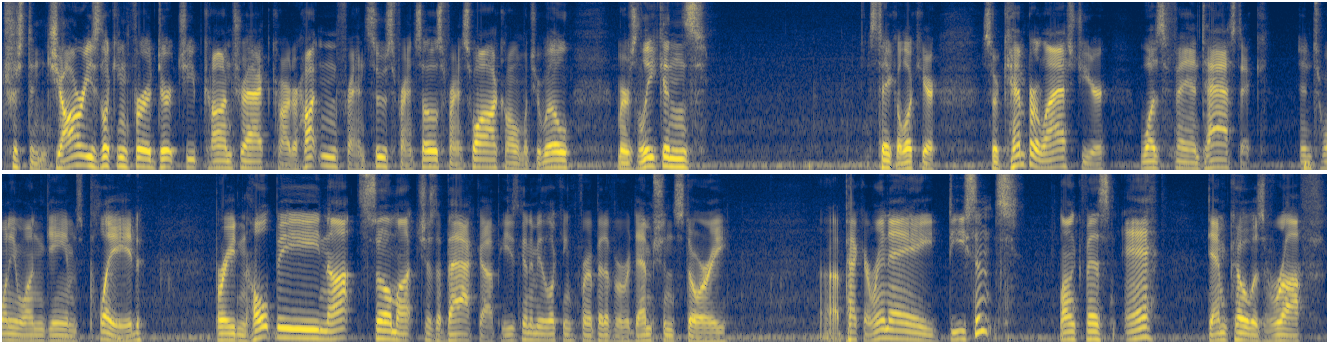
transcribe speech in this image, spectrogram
Tristan Jarry's looking for a dirt cheap contract. Carter Hutton, Francouz, Francois, Francois, call him what you will. Merzlikins. Let's take a look here. So Kuemper last year was fantastic in 21 games played. Braden Holtby, not so much as a backup. He's going to be looking for a bit of a redemption story. Uh, decent. Lundqvist, eh. Demko was rough.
